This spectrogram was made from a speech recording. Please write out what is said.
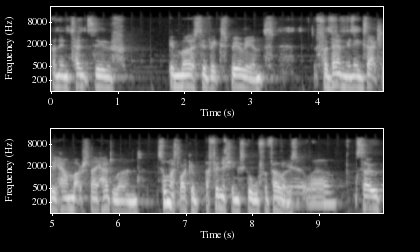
an intensive, immersive experience for them in exactly how much they had learned. It's almost like a, a finishing school for fellows. Yeah, wow. So,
